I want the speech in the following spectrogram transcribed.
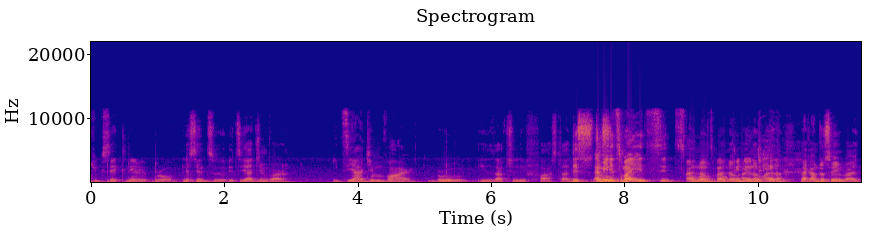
Yukse Clear, bro. Listen to Itia Jimvar. Itiajim Var, bro. Is actually faster. This, i mean it's my it's it's I come on, know, it's my I know, opinion I know, I know. Like I'm just saying, right?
